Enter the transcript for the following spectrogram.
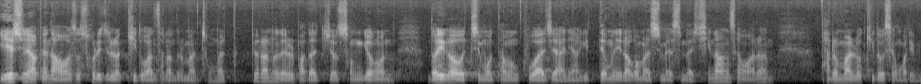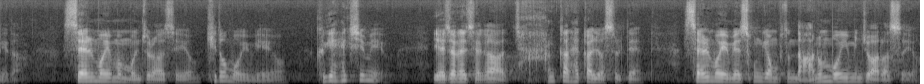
예수님 앞에 나와서 소리 질러 기도한 사람들만 정말 특별한 은혜를 받았죠. 성경은 너희가 얻지 못하면 구하지 아니하기 때문이라고 말씀했습니다. 신앙생활은 다른 말로 기도 생활입니다. 셀 모임은 뭔 줄 아세요? 기도 모임이에요. 그게 핵심이에요. 예전에 제가 잠깐 헷갈렸을 때 셀 모임의 성경 무슨 나눔 모임인 줄 알았어요.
